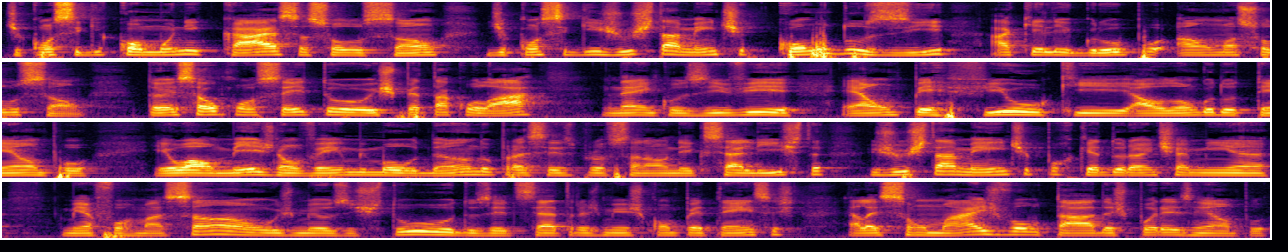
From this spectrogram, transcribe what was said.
de conseguir comunicar essa solução, de conseguir justamente conduzir aquele grupo a uma solução. Então esse é um conceito espetacular, né? Inclusive é um perfil que ao longo do tempo eu ao mesmo não venho me moldando para ser esse profissional nexialista, justamente porque durante a minha minha formação, os meus estudos, etc, as minhas competências, elas são mais voltadas, por exemplo,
